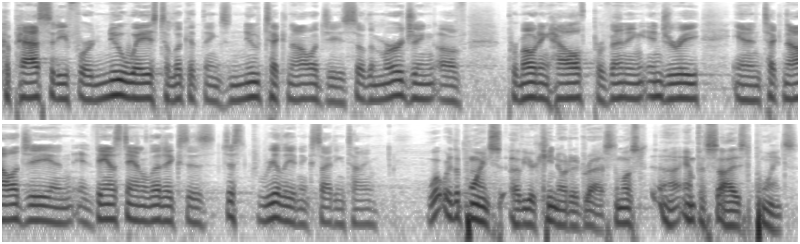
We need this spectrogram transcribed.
capacity for new ways to look at things, new technologies. So the merging of promoting health, preventing injury, and technology and advanced analytics is just really an exciting time. What were the points of your keynote address, the most uh, emphasized points?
